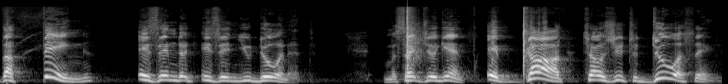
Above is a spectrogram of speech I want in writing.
the thing is in, the, is in you doing it. I'm going to say it to you again. If God tells you to do a thing,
